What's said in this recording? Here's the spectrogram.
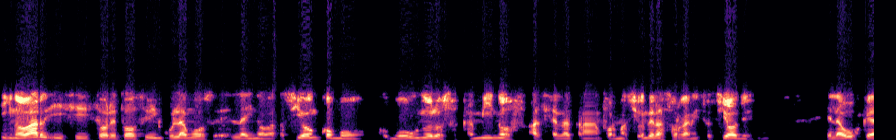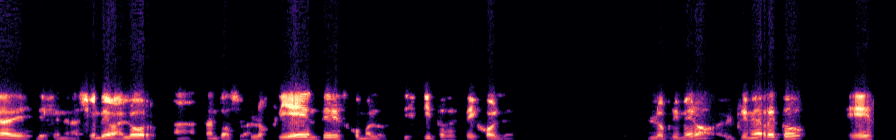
innovar y si sobre todo si vinculamos eh, la innovación como, como uno de los caminos hacia la transformación de las organizaciones, en la búsqueda de, generación de valor a, tanto a los clientes como a los distintos stakeholders. Lo primero, el primer reto es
